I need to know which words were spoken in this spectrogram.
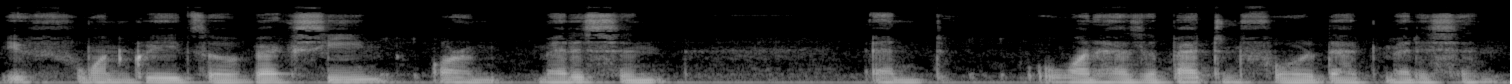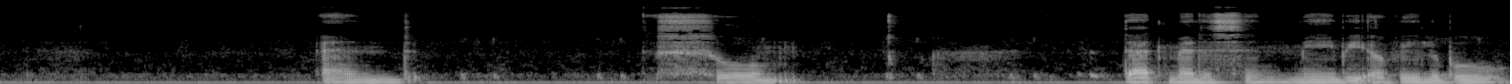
if one creates a vaccine or a medicine and one has a patent for that medicine and so that medicine may be available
